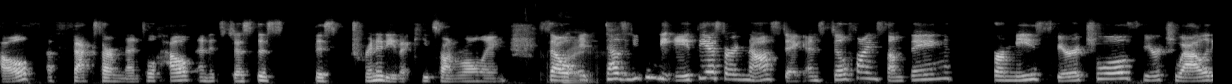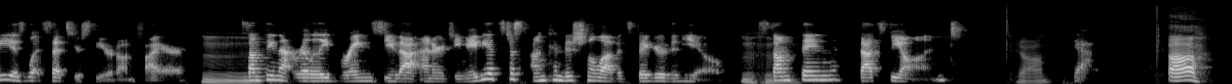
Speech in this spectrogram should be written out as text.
health affects our mental health. And it's just this this trinity that keeps on rolling. So Right. it does you can be atheist or agnostic and still find something. For me, spiritual spirituality is what sets your spirit on fire. Hmm. Something that really brings you that energy. Maybe it's just unconditional love. It's bigger than you. Mhm. Something that's beyond. Yeah. Yeah. Ah,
